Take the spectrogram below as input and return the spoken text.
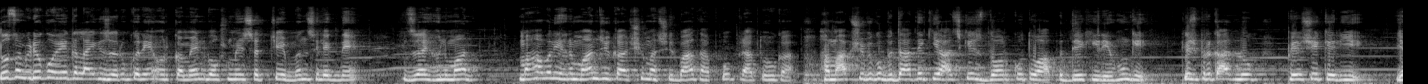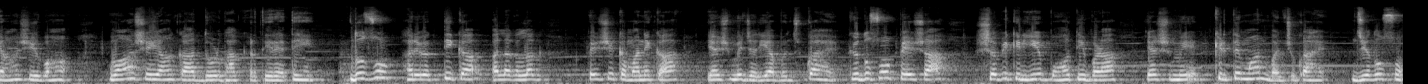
दोस्तों, वीडियो को एक लाइक ज़रूर करें और कमेंट बॉक्स में सच्चे मन से लिख दें। जय हनुमान। महाबली हनुमान जी का असीम आशीर्वाद आपको प्राप्त होगा। हम आप सभी को बताते हैं कि आज के इस दौर को तो आप देख ही रहे होंगे। किस प्रकार लोग पेशे के लिए यहाँ से वहाँ वहाँ से यहाँ का दौड़ भाग करते रहते हैं। दोस्तों, हर व्यक्ति का अलग अलग पेशे कमाने का यश में ज़रिया बन चुका है। क्योंकि दोस्तों, पेशा सभी के लिए बहुत ही बड़ा यश में कीर्तिमान बन चुका है। जी दोस्तों,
